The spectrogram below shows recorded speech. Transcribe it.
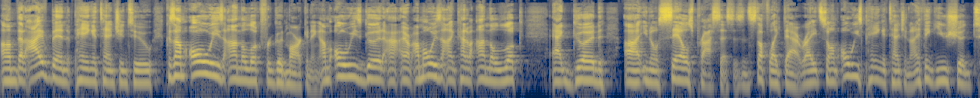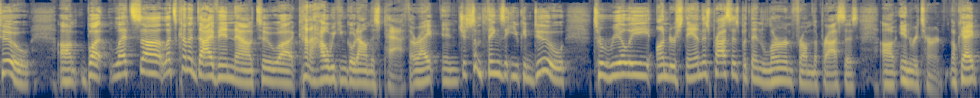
um, that I've been paying attention to because I'm always on the look for good marketing. I'm always good. I, I'm always on, kind of on the look at good, uh, you know, sales processes and stuff like that, right? So I'm always paying attention. I think you should too. Um, but let's uh, let's kind of dive in now to uh, kind of how we can go down this path, all right? And just some things that you can do to really understand this process, but then learn from the process um, in return. Okay.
